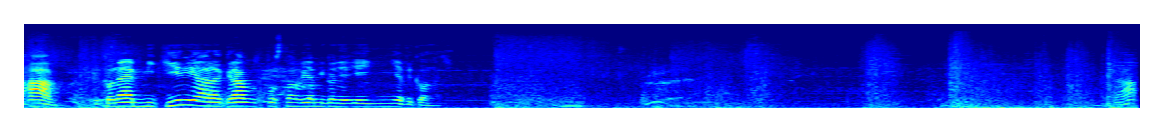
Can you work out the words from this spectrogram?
Aha, wykonałem Mikiri, ale gra postanowiła mi go nie, jej nie wykonać. Dobra.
